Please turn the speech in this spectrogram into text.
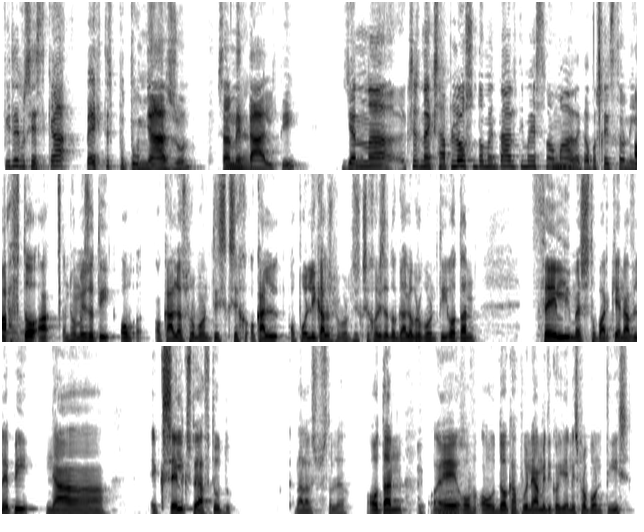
πήρε ουσιαστικά παίχτες που του μοιάζουν σαν Ναι. mentality για να, ξέρεις, να εξαπλώσουν το mentality μέσα στην ομάδα. Μμ. Κάπως έτσι τον είδα. Αυτό α, νομίζω ότι ο, ο, καλός προπονητής, ξεχ- ο, καλ- ο πολύ καλός προπονητής ξεχωρίζει από τον καλό προπονητή όταν θέλει μέσα στο παρκέ να βλέπει μια εξέλιξη του εαυτού του. Κατάλαβες πώς το λέω. Όταν ε, ο, ο Ντόκα που είναι αμυντικογενής προπονητής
